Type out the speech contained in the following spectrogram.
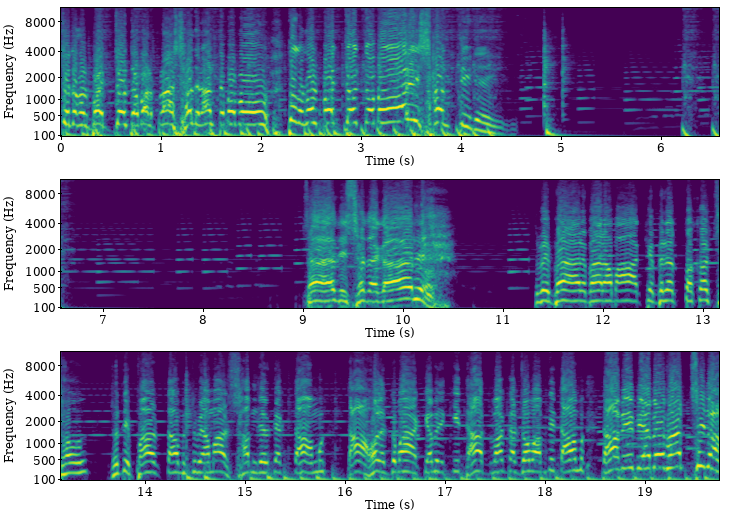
যতক্ষণ পর্যন্ত আমার প্রাসাদে আনতে পারব, ততক্ষণ পর্যন্ত আমার শান্তি নেই। সাদি সদাগর তুমি বারবার আমাকে বিরক্ত করছ। যদি পারতাম তুমি আমার সামনে দেখতাম তাহলে তোমাকে আমি কি ধাত বাঁকা জবাব দিতাম তা আমি ভেবে ভাবছি না।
